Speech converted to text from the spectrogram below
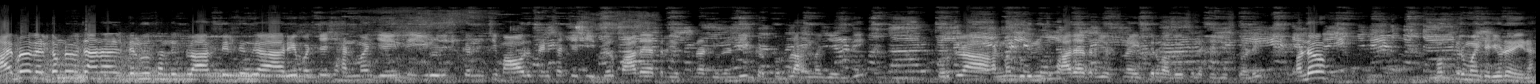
Hi bro welcome to channel Telugu Sandeep blogs తెలిసిందిగా రేపు వచ్చేసి హనుమాన్ జయంతి. ఈ రోజు ఇక్కడ నుంచి మా వాళ్ళు ఫ్రెండ్స్ వచ్చేసి ఇద్దరు పాదయాత్ర చేస్తున్నారు చూడండి. ఇక్కడ కొరుకుల హనుమాన్ జయంతి. కుర్కుల హనుమాన్ గుడి నుంచి పాదయాత్ర చేస్తున్నారు ఇద్దరు మా దోస్తులు వచ్చి చూసుకోండి. పండు మొక్కురు మంచి చూడండి నేను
